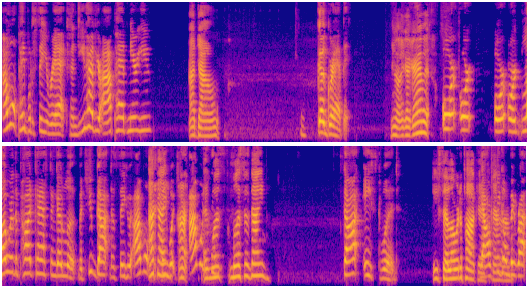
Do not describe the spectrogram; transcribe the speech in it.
I want people to see your reaction. Do you have your iPad near you? I don't. Go grab it, You want to go grab it? or or or or lower the podcast and go look. But you've got to see who. I want to see what you. Right. I want to And see what's what's his name? Scott Eastwood. You said lower the podcast. Y'all, she gonna be right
